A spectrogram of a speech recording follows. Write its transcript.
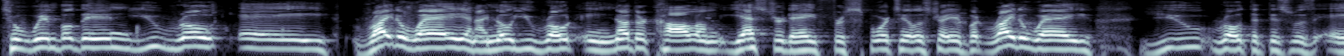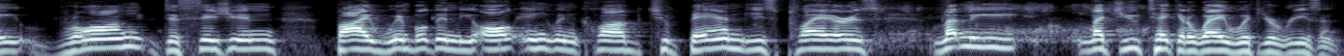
to Wimbledon. You wrote a right away, and I know you wrote another column yesterday for Sports Illustrated, but right away you wrote that this was a wrong decision by Wimbledon, the All England club, to ban these players. Let me let you take it away with your reason.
